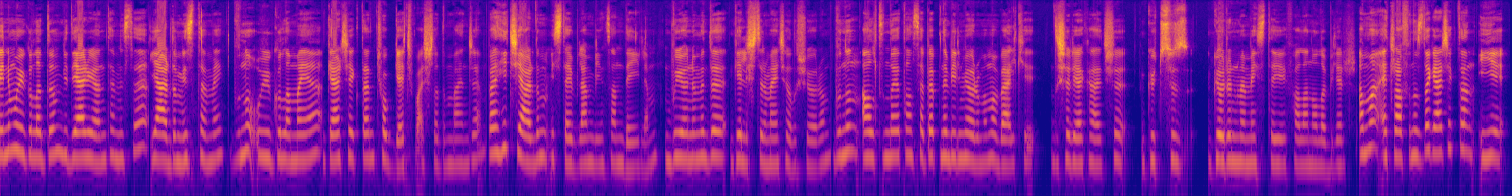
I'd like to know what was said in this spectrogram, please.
Benim uyguladığım bir diğer yöntem ise yardım istemek. Bunu uygulamaya gerçekten çok geç başladım bence. Ben hiç yardım isteyebilen bir insan değilim. Bu yönümü de geliştirmeye çalışıyorum. Bunun altında yatan sebep ne bilmiyorum ama belki dışarıya karşı güçsüz görünmeme isteği falan olabilir. Ama etrafınızda gerçekten iyi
